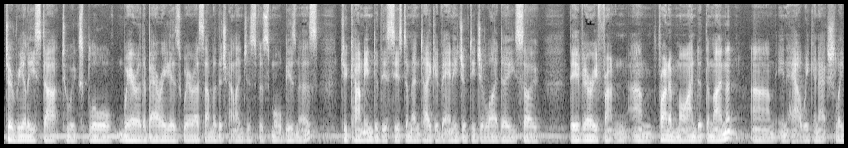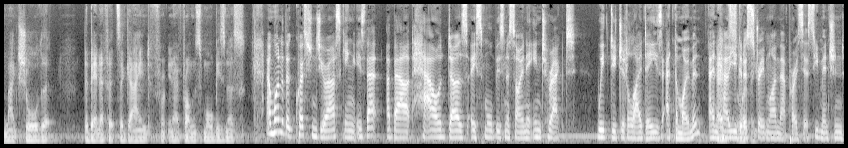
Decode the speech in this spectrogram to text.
to really start to explore where are the barriers, where are some of the challenges for small business to come into this system and take advantage of digital ID. So they're very front um, front of mind at the moment um, in how we can actually make sure that the benefits are gained from, you know, from small business. And one of the questions you're asking is that about how does a small business owner interact with digital IDs at the moment and how you're going to streamline that process. You mentioned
